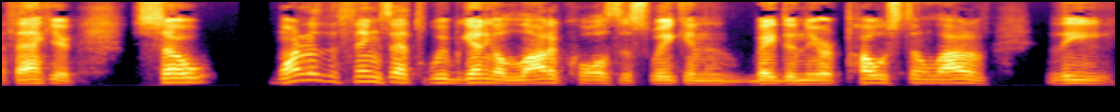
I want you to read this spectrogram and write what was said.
Thank you. So one of the things that we've been getting a lot of calls this week and made the New York Post and a lot of the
